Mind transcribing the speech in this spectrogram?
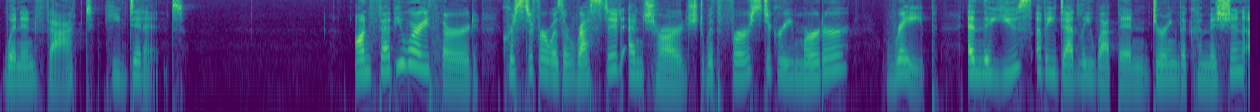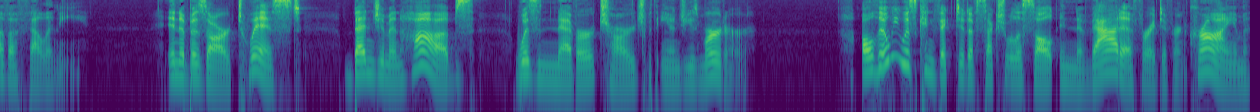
when in fact he didn't. On February 3rd, Christopher was arrested and charged with first degree murder, rape, and the use of a deadly weapon during the commission of a felony. In a bizarre twist, Benjamin Hobbs was never charged with Angie's murder. Although he was convicted of sexual assault in Nevada for a different crime,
